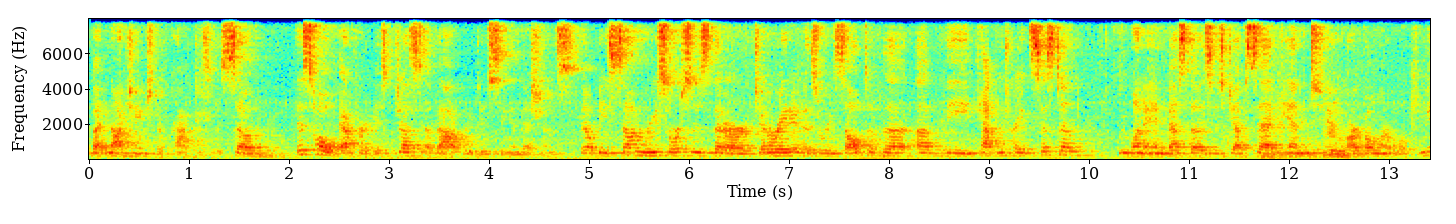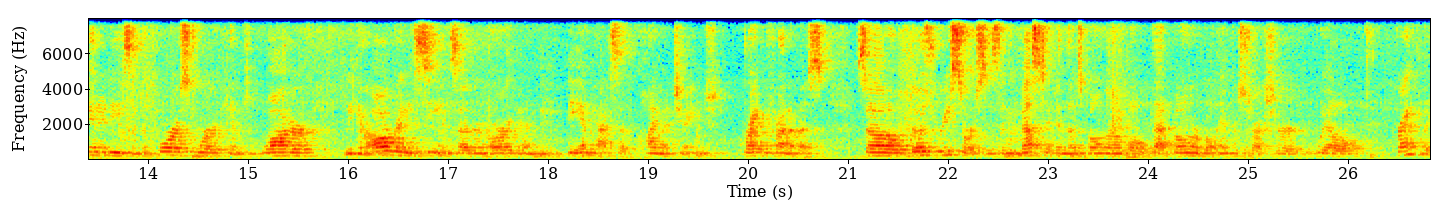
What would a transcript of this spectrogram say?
but not change their practices. So this whole effort is just about reducing emissions. There'll be some resources that are generated as a result of the, of the cap and trade system. We want to invest those, as Jeff said, into our vulnerable communities, into forest work, into water. We can already see in southern Oregon the impacts of climate change right in front of us. So those resources invested in those vulnerable, that vulnerable infrastructure will frankly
